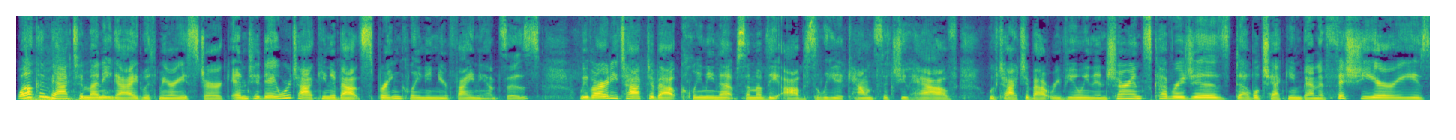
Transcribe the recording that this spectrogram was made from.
Welcome back to Money Guide with Mary Sterk, and today we're talking about spring cleaning your finances. We've already talked about cleaning up some of the obsolete accounts that you have. We've talked about reviewing insurance coverages, double checking beneficiaries,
